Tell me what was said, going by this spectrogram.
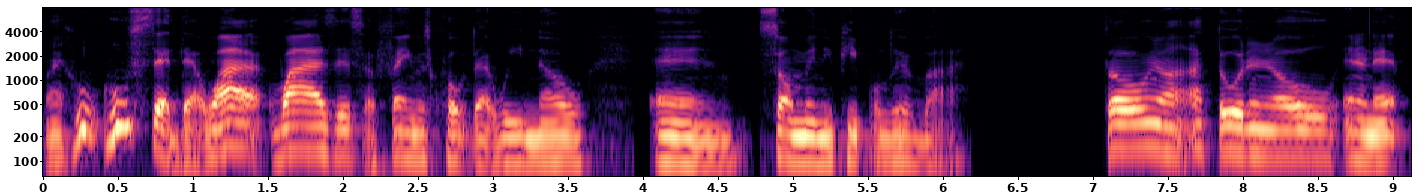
Like who who said that? Why why is this a famous quote that we know and so many people live by? So, you know, I threw it in the old internet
